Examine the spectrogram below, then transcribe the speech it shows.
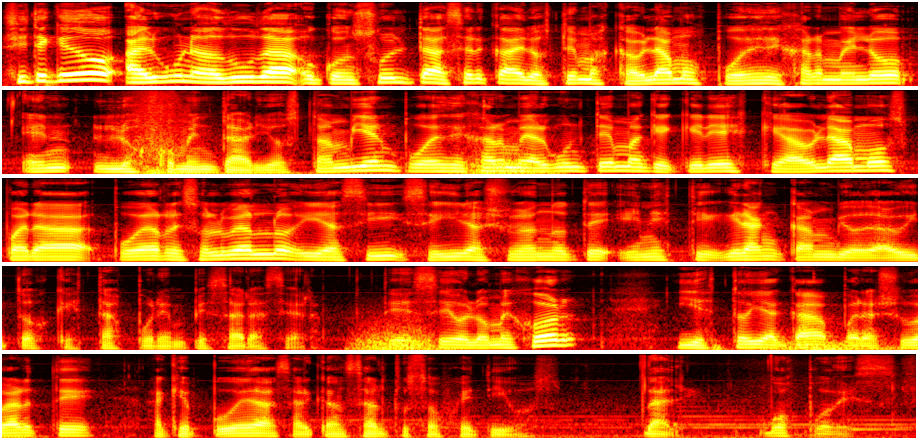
Si te quedó alguna duda o consulta acerca de los temas que hablamos, puedes dejármelo en los comentarios. También puedes dejarme algún tema que querés que hablamos para poder resolverlo y así seguir ayudándote en este gran cambio de hábitos que estás por empezar a hacer. Te deseo lo mejor y estoy acá para ayudarte a que puedas alcanzar tus objetivos. Dale, vos podés.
